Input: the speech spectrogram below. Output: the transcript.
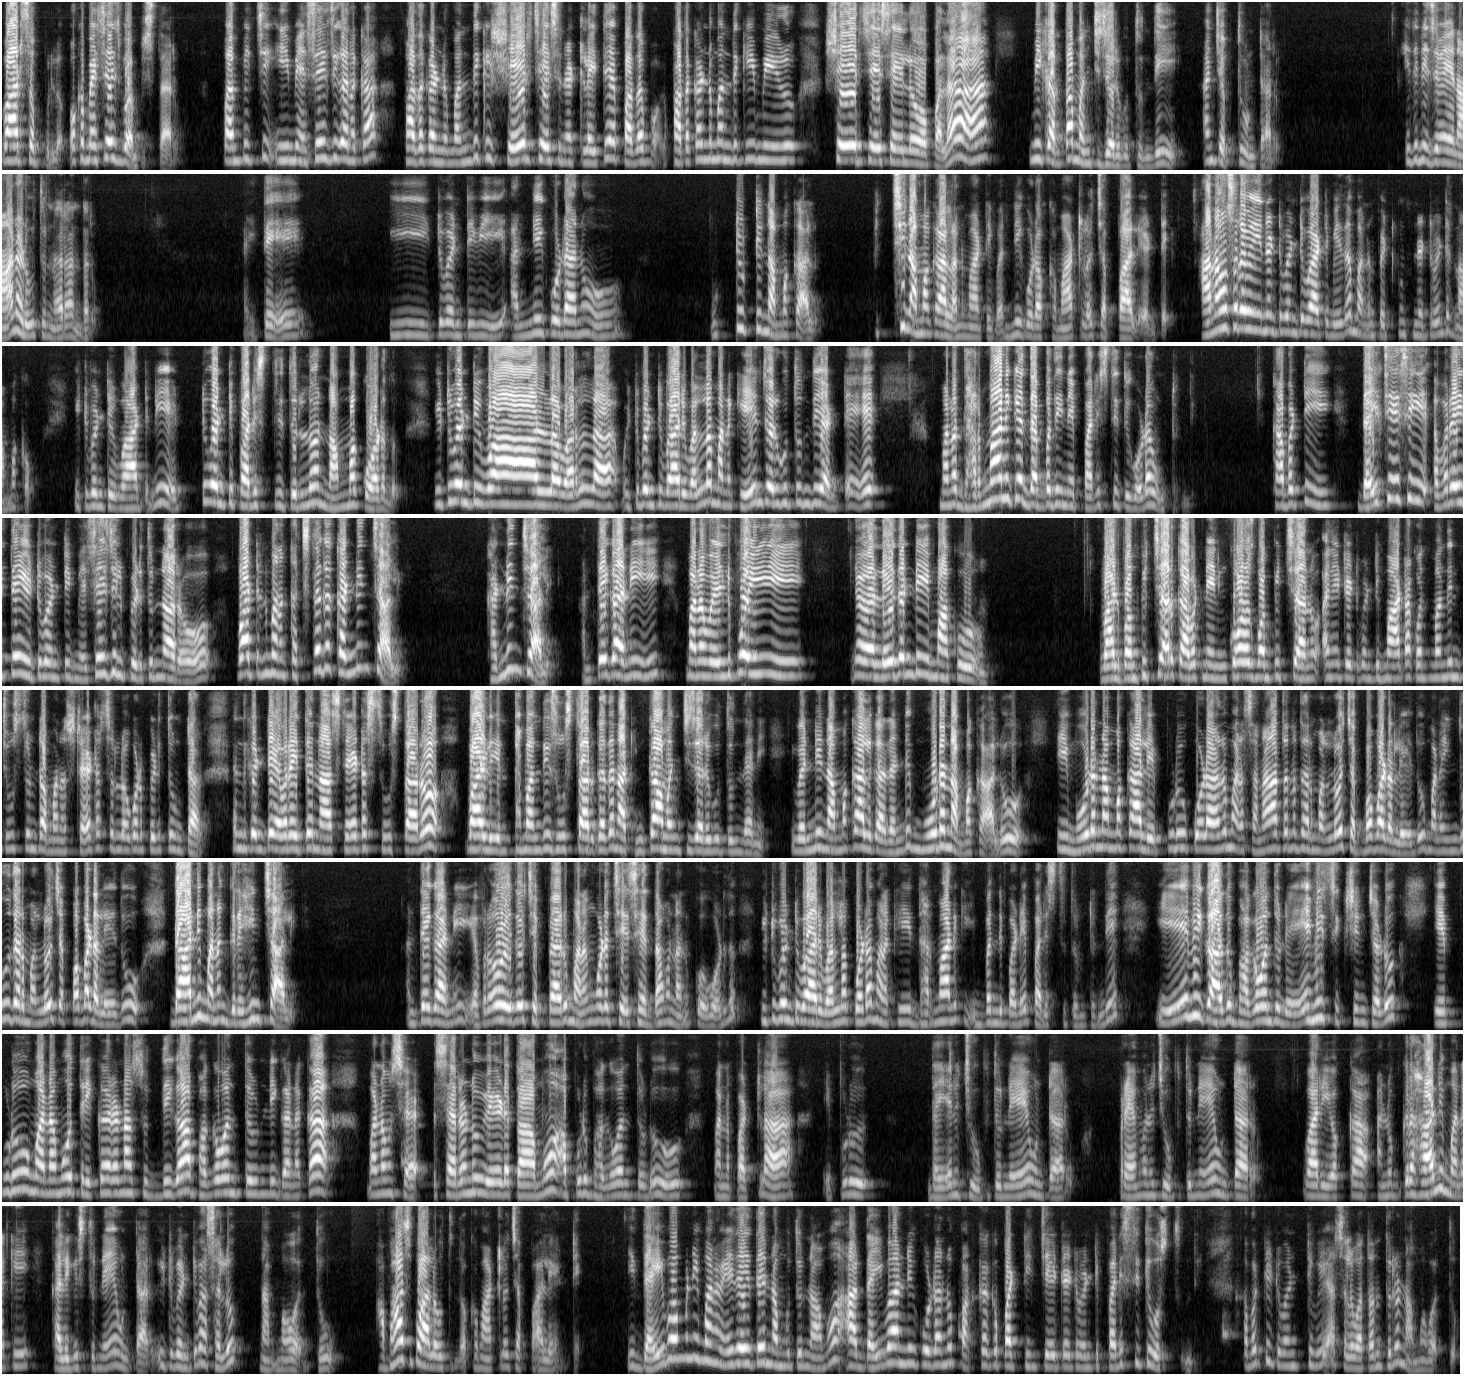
వాట్సప్లో ఒక మెసేజ్ పంపిస్తారు. పంపించి ఈ మెసేజ్ కనుక పదకొండు మందికి షేర్ చేసినట్లయితే పద పదకొండు మందికి మీరు షేర్ చేసే లోపల మీకంతా మంచి జరుగుతుంది అని చెప్తూ ఉంటారు. ఇది నిజమేనా అని అడుగుతున్నారు అందరూ. అయితే ఈ ఇటువంటివి అన్నీ కూడాను ఉట్టుట్టి నమ్మకాలు పిచ్చి నమ్మకాలు అన్నమాట ఇవన్నీ కూడా ఒక మాటలో చెప్పాలి అంటే. అనవసరమైనటువంటి వాటి మీద మనం పెట్టుకుంటున్నటువంటి నమ్మకం. ఇటువంటి వాటిని ఎటువంటి పరిస్థితుల్లో నమ్మకూడదు. ఇటువంటి వాళ్ళ వల్ల ఇటువంటి వారి వల్ల మనకి ఏం జరుగుతుంది అంటే మన ధర్మానికే దెబ్బతినే పరిస్థితి కూడా ఉంటుంది. కాబట్టి దయచేసి ఎవరైతే ఇటువంటి మెసేజ్లు పెడుతున్నారో వాటిని మనం ఖచ్చితంగా ఖండించాలి. ఖండించాలి. అంతేగాని మనం వెళ్ళిపోయి లేదండి మాకు వాళ్ళు పంపించారు కాబట్టి నేను ఇంకోళ్ళకి పంపించాను అనేటటువంటి మాట కొంతమందిని చూస్తుంటాం. మన స్టేటస్లో కూడా పెడుతుంటారు ఎందుకంటే ఎవరైతే నా స్టేటస్ చూస్తారో వాళ్ళు ఎంతమంది చూస్తారు కదా నాకు ఇంకా మంచి జరుగుతుందని. ఇవన్నీ నమ్మకాలు కాదండి మూఢనమ్మకాలు. ఈ మూఢనమ్మకాలు ఎప్పుడూ కూడాను మన సనాతన ధర్మంలో చెప్పబడలేదు మన హిందూ ధర్మంలో చెప్పబడలేదు. దాన్ని మనం గ్రహించాలి. అంతేగాని ఎవరో ఏదో చెప్పారు మనం కూడా చేసేద్దామని అనుకోకూడదు. ఇటువంటి వారి వల్ల కూడా మనకి ధర్మానికి ఇబ్బంది పడే పరిస్థితి ఉంటుంది. ఏమీ కాదు భగవంతుడు ఏమీ శిక్షించడు. ఎప్పుడూ మనము త్రికరణ శుద్ధిగా భగవంతుడిని గనక మనం శ- శరణు వేడతామో అప్పుడు భగవంతుడు మన పట్ల ఎప్పుడు దయను చూపుతూనే ఉంటారు ప్రేమను చూపుతూనే ఉంటారు. వారి యొక్క అనుగ్రహాన్ని మనకి కలిగిస్తూనే ఉంటారు. ఇటువంటివి అసలు నమ్మవద్దు. అభాసు పాలవుతుంది ఒక మాటలో చెప్పాలి అంటే. ఈ దైవంని మనం ఏదైతే నమ్ముతున్నామో ఆ దైవాన్ని కూడాను పక్కకు పట్టించేటటువంటి పరిస్థితి వస్తుంది. కాబట్టి ఇటువంటివి అసలు వతంతులు నమ్మవద్దు.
